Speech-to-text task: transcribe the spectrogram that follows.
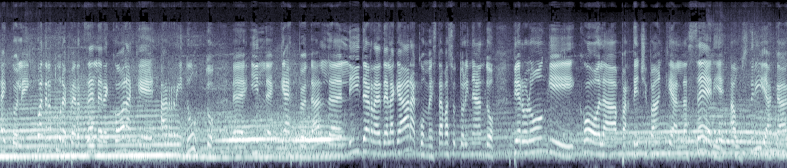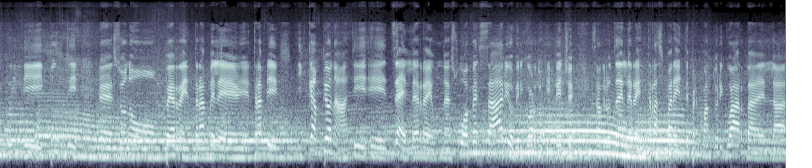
ecco le inquadrature per Zeller e Cola che ha ridotto eh, il gap dal leader della gara come stava sottolineando Piero Longhi Cola partecipa anche alla serie austriaca quindi i punti eh, sono per entrambe le, entrambi i campionati e Zeller è un suo avversario. Vi ricordo che invece Sandro Zeller è trasparente per quanto riguarda la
